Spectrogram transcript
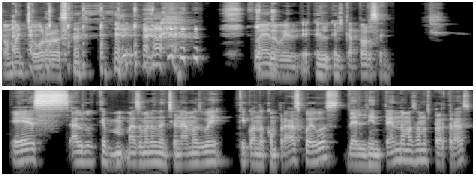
Coman churros. Bueno, güey, el, el 14. Es algo que más o menos mencionamos, güey, que cuando comprabas juegos del Nintendo más o menos para atrás,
